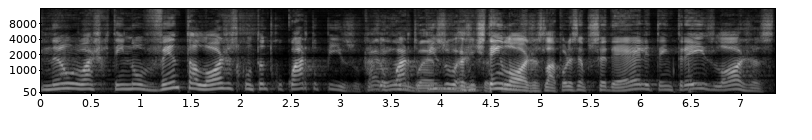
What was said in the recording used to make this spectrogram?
Não, eu acho que tem 90 lojas contando com o quarto piso. Porque Caramba, o quarto piso, é a gente tem loja. lojas lá. Por exemplo, o CDL tem três lojas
